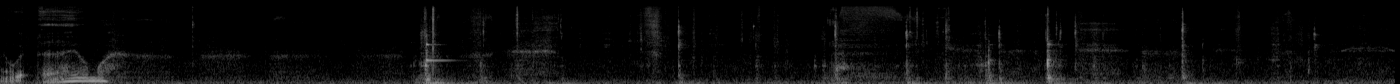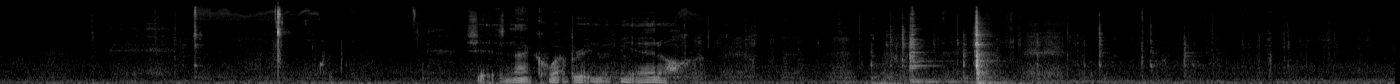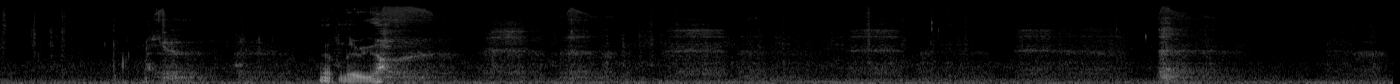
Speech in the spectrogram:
What the hell, boy? Shit is not cooperating with me at all. Yep, there we go.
